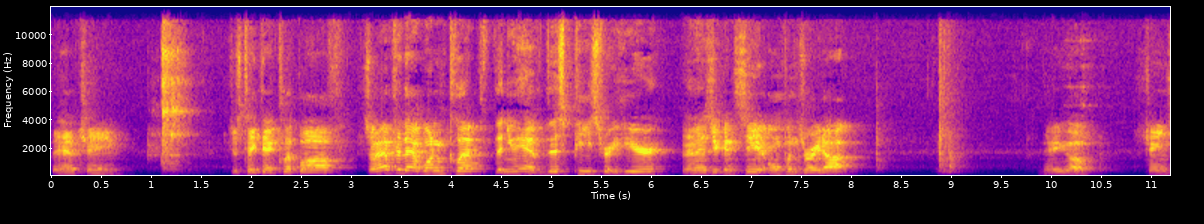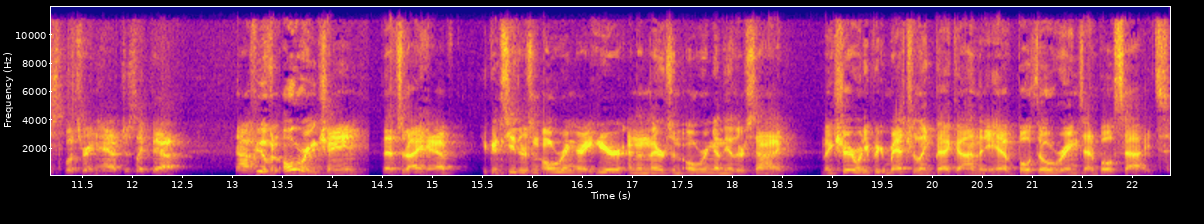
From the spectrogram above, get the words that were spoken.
that have chain. Just take that clip off. So after that one clip, then you have this piece right here. And as you can see, it opens right up. There you go. Chain splits right in half just like that. Now if you have an O-ring chain, that's what I have, you can see there's an O-ring right here and then there's an O-ring on the other side. Make sure when you put your master link back on that you have both O-rings on both sides.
